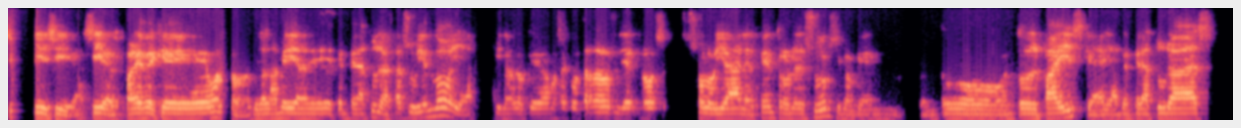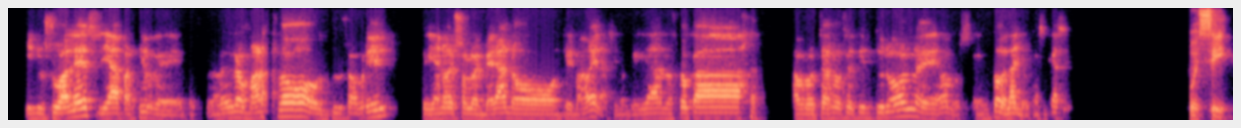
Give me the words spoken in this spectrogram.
Sí, sí, así es. Parece que, bueno, la media de temperatura está subiendo y al final lo que vamos a encontrarnos no es solo ya en el centro o en el sur, sino que en, todo, en todo el país, que haya temperaturas inusuales ya a partir de pues, febrero, marzo o incluso abril, que ya no es solo en verano o en primavera, sino que ya nos toca abrocharnos el cinturón, eh, vamos, en todo el año, casi casi. Pues sí,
